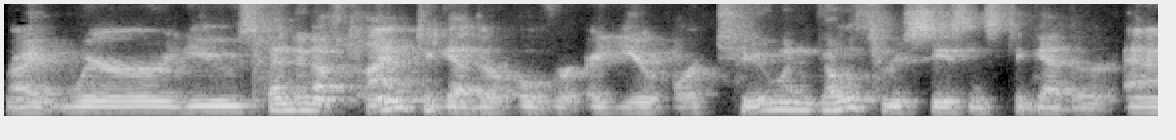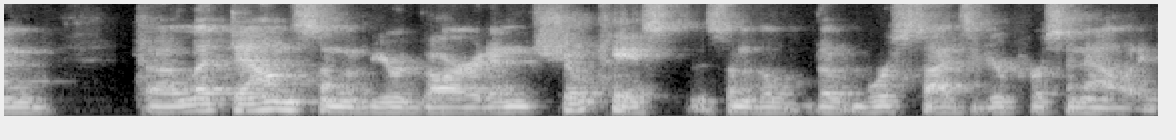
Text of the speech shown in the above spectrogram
right, where you spend enough time together over a year or two and go through seasons together and uh, let down some of your guard and showcase some of the, the worst sides of your personality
